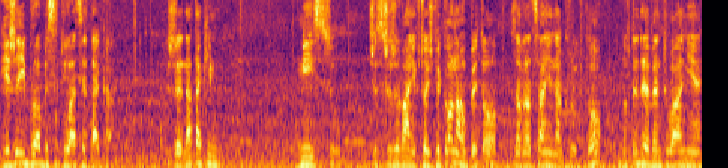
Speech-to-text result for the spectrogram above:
Jeżeli byłaby sytuacja taka, że na takim miejscu przy skrzyżowaniu ktoś wykonałby to zawracanie na krótko, no wtedy ewentualnie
